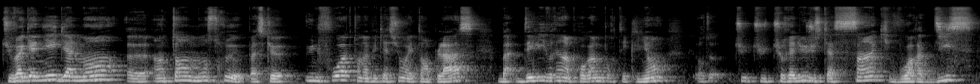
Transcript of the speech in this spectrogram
Tu vas gagner également euh, un temps monstrueux parce que une fois que ton application est en place, bah, délivrer un programme pour tes clients, tu, tu réduis jusqu'à 5 voire 10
